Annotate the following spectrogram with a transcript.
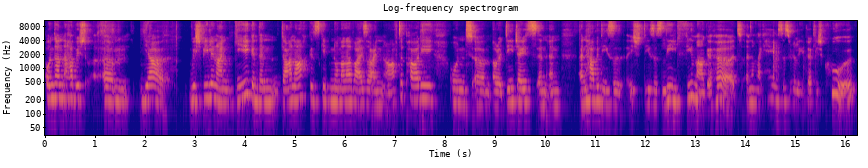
Und dann habe ich, ähm, ja, wir spielen in einem Gegend, denn danach es gibt normalerweise eine Afterparty und ähm, oder DJs und, und, und habe diese, ich dieses Lied vielmal gehört und dann like, hey, das ist really, wirklich cool.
